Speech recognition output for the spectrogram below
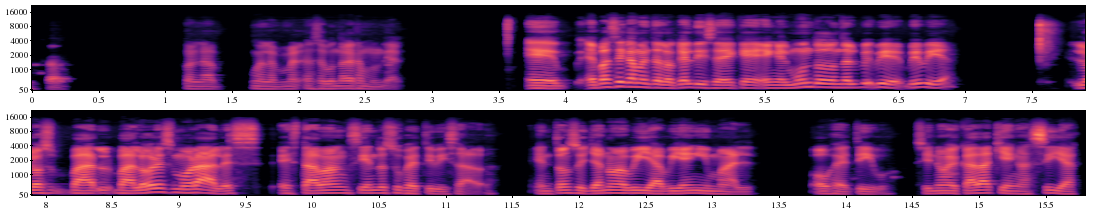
Exacto. Con la, con la me- la Segunda Guerra Mundial. Eh, es básicamente lo que él dice es que en el mundo donde él vivía, los val- valores morales estaban siendo subjetivizados. Entonces ya no había bien y mal objetivo, sino que cada quien hacía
